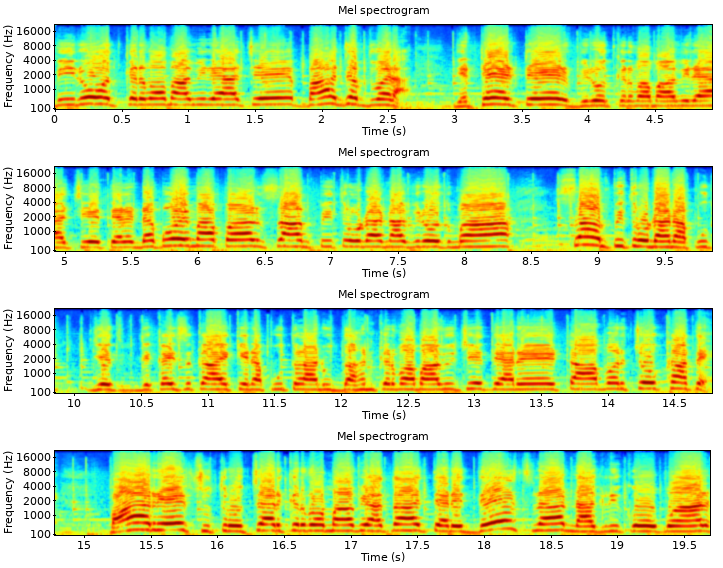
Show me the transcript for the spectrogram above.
વિરોધ કરવામાં આવી રહ્યા છે. ભાજપ દ્વારા જે ઠેર ઠેર વિરોધ કરવામાં આવી રહ્યા છે, ત્યારે ડભોઈમાં પણ સામ પિત્રોડાના વિરોધમાં સામ પિત્રોડાના પુત- જે કહી શકાય કે એના પૂતળાનું દહન કરવામાં આવ્યું છે, ત્યારે ટાવર ચોક ખાતે ભારે સૂત્રોચ્ચાર કરવામાં આવ્યા હતા. ત્યારે દેશના નાગરિકો ઉપર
